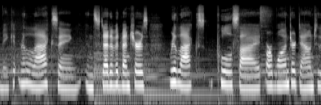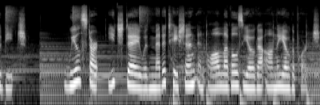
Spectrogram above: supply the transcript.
make it relaxing. Instead of adventures, relax poolside or wander down to the beach. We'll start each day with meditation and all levels yoga on the yoga porch.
